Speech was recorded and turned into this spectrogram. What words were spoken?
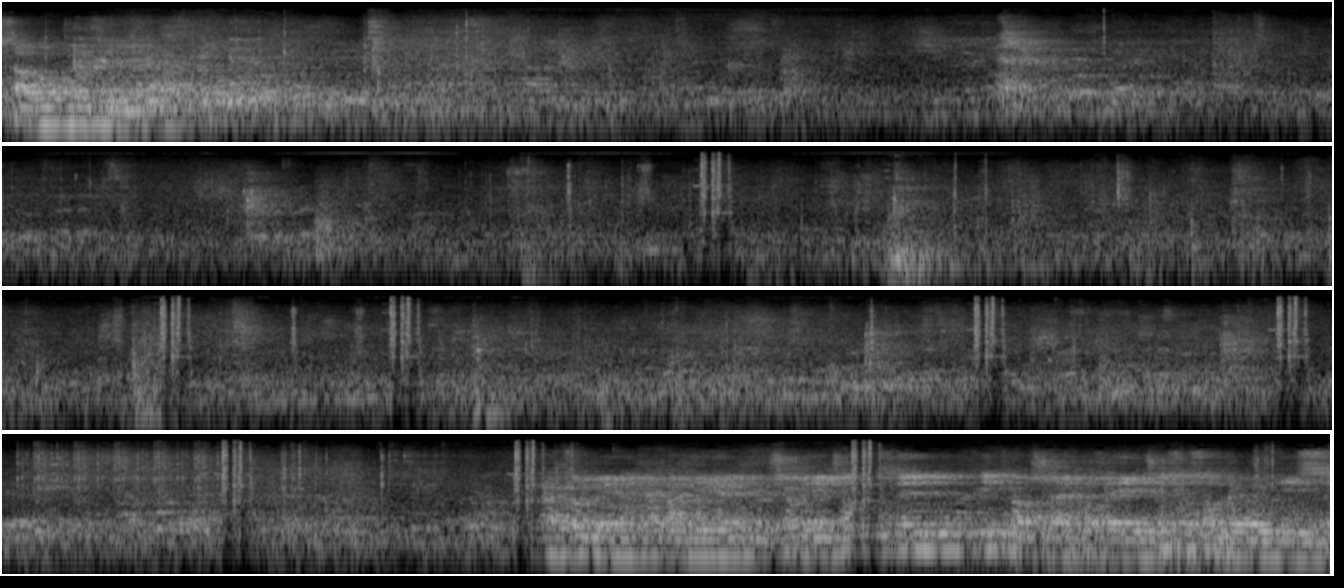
stołu prezydium. Gratuluję Panie Przewodniczący i proszę o zajęcie stosownego miejsca.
